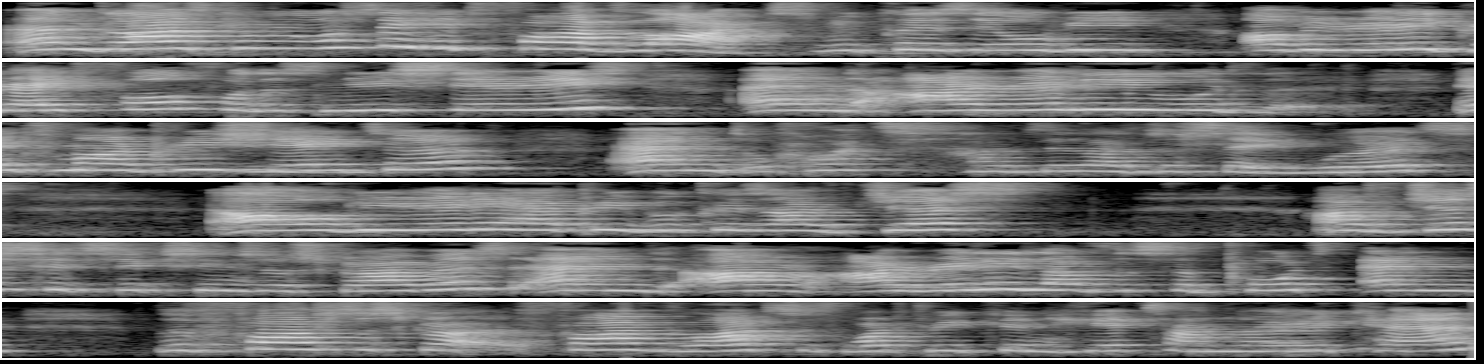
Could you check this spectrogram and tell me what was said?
guys, can we also hit five likes because it will be I'll be really grateful for this new series and I really would it's my appreciative and what how did I just say words? I'll be really happy because I've just I've just hit 16 subscribers and um, I really love the support and the five subscribe five likes is what we can hit. I know we can.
